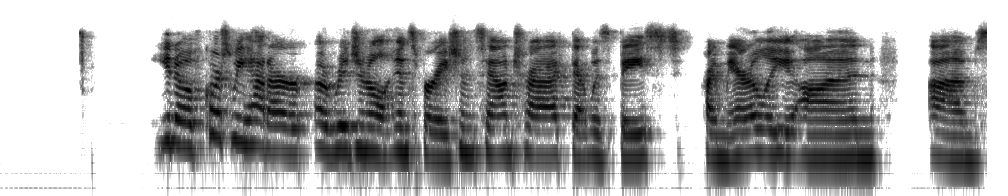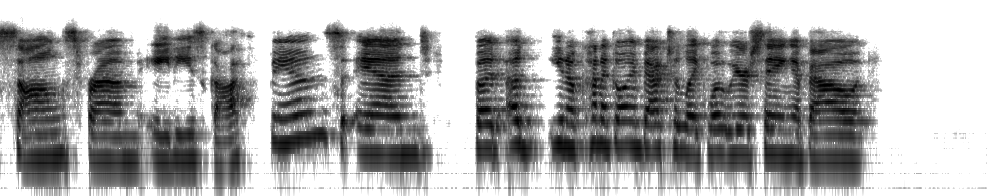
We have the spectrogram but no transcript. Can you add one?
you know, of course, we had our original inspiration soundtrack that was based primarily on um, songs from 80s goth bands. And, but, uh, you know, kind of going back to like what we were saying about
